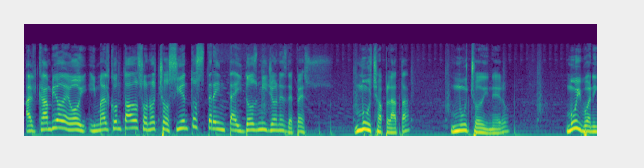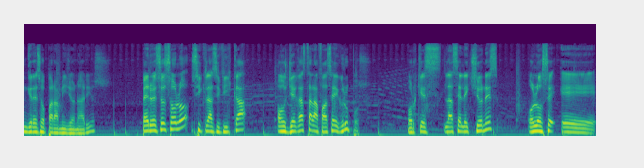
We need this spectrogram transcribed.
al cambio de hoy y mal contado son 832 millones de pesos. Mucha plata, mucho dinero, muy buen ingreso para Millonarios. Pero eso es solo si clasifica o llega hasta la fase de grupos. Porque las elecciones o los eh,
